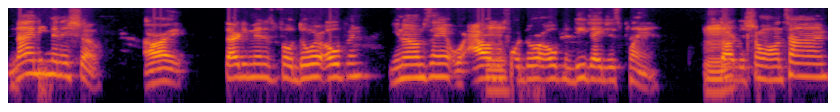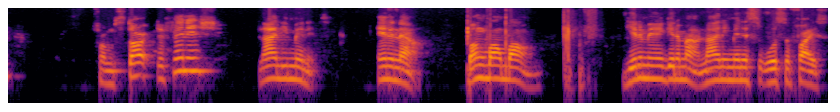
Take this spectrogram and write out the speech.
90 minute show. All right. 30 minutes before door open, you know what I'm saying? Or hour mm-hmm. before door open, DJ just playing. Mm-hmm. Start the show on time. From start to finish, 90 minutes. In and out. Bong bong bong. Get him in, get him out. 90 minutes will suffice.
